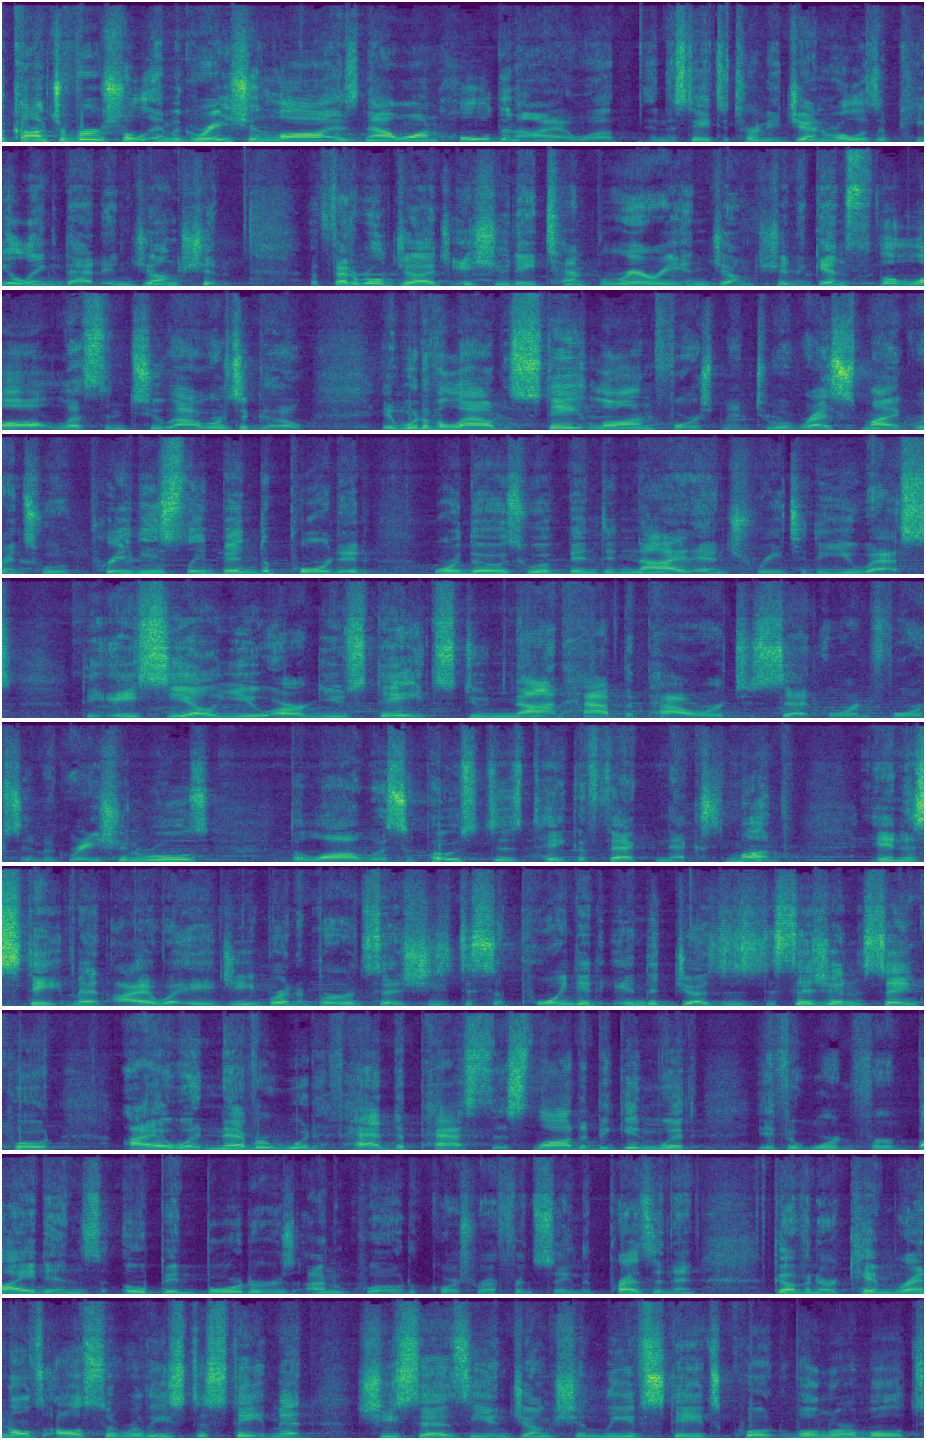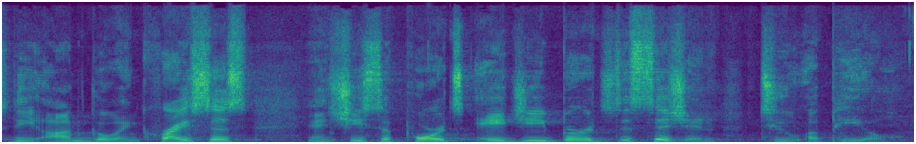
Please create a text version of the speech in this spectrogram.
A controversial immigration law is now on hold in Iowa, and the state's attorney general is appealing that injunction. A federal judge issued a temporary injunction against the law less than two hours ago. It would have allowed state law enforcement to arrest migrants who have previously been deported or those who have been denied entry to the U.S. The ACLU argues states do not have the power to set or enforce immigration rules. The law was supposed to take effect next month. In a statement, Iowa AG Brenna Bird says she's disappointed in the judge's decision, saying, quote, Iowa never would have had to pass this law to begin with if it weren't for Biden's open borders, unquote, of course, referencing the president. Governor Kim Reynolds also released a statement. She says the injunction leaves states, quote, vulnerable to the ongoing crisis, and she supports AG Bird's decision to appeal.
